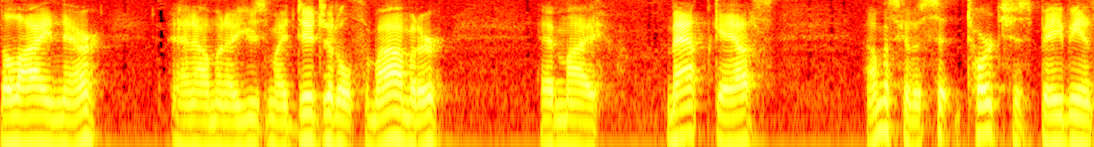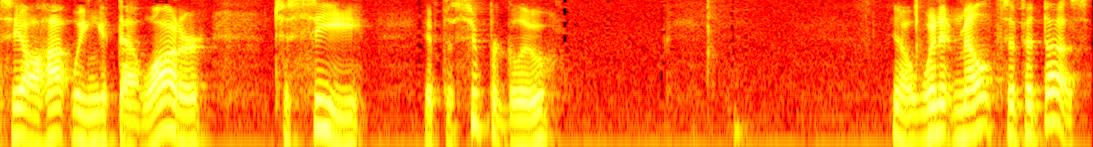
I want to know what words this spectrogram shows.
the line there, and I'm going to use my digital thermometer and my MAPP gas. I'm just going to sit and torch this baby and see how hot we can get that water to see if the super glue, you know, when it melts, if it does.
